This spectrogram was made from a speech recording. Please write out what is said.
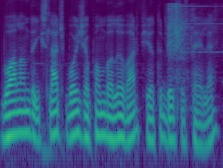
Bu alanda X-Large boy Japon balığı var. Fiyatı 500 TL.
